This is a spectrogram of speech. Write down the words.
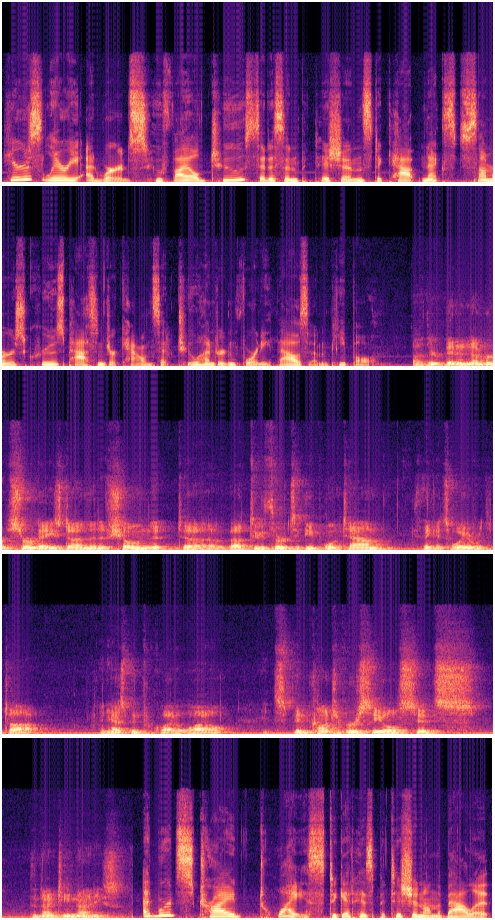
Here's Larry Edwards, who filed two citizen petitions to cap next summer's cruise passenger counts at 240,000 people. Uh, there have been a number of surveys done that have shown that uh, about two thirds of people in town think it's way over the top and has been for quite a while. It's been controversial since the 1990s. Edwards tried twice to get his petition on the ballot,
